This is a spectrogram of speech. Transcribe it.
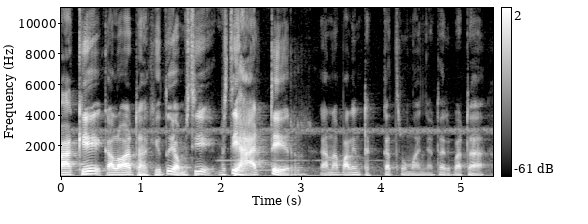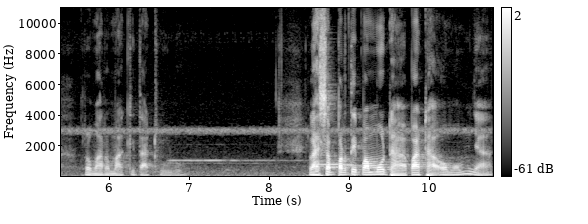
Wage kalau ada gitu ya mesti mesti hadir karena paling dekat rumahnya daripada rumah-rumah kita dulu. Lah seperti pemuda pada umumnya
